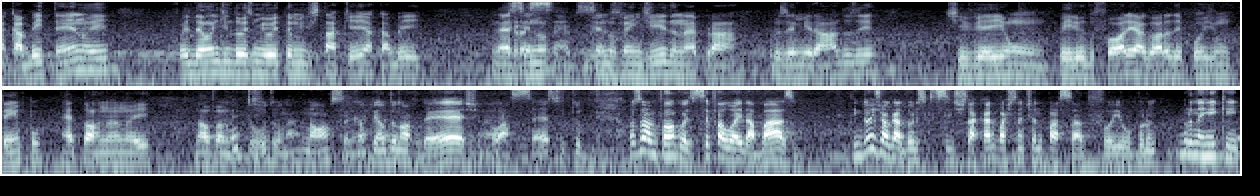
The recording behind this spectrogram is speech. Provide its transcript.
Acabei tendo e foi de onde em 2008 eu me destaquei, acabei né, sendo, sendo vendido né, para os Emirados e tive aí um período fora e agora depois de um tempo retornando aí novamente. Com tudo, né? Nossa, é, campeão é. do Nordeste, é. acesso e tudo. Mas só me fala uma coisa, você falou aí da base, tem dois jogadores que se destacaram bastante ano passado. Foi o Bruno, Bruno Henrique,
